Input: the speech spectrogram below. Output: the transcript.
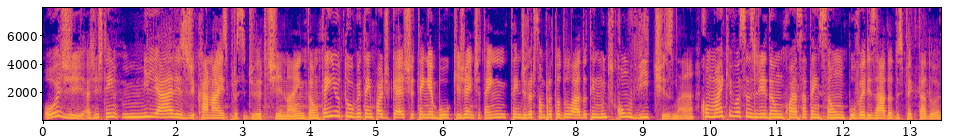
hoje a gente tem milhares de canais para se divertir, né? Então, tem YouTube, tem podcast, tem e-book, gente, tem, tem diversão para todo lado, tem muitos convites, né? Como é que vocês lidam com essa atenção pulverizada do espectador?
